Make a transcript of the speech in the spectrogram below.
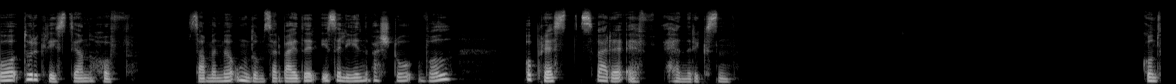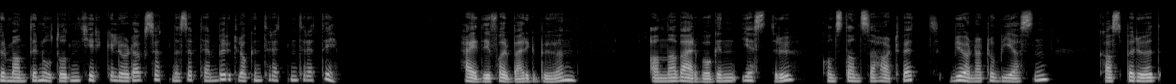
og Tor Christian Hoff, sammen med ungdomsarbeider Iselin Versto Wold og prest Sverre F. Henriksen. Konfirmanter Notodden kirke lørdag 17. september klokken 13.30 Heidi Forberg Bøen Anna Værvågen Gjesterud Konstanse Hartvedt Bjørnar Tobiassen Kasper Rød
